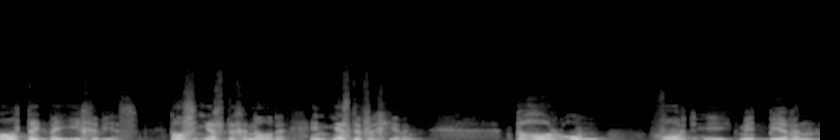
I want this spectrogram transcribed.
altyd by u gewees. Daar's eerste genade en eerste vergifnis. Daarom word u met bewing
